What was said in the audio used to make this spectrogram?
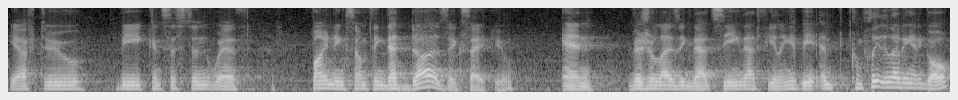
You have to be consistent with finding something that does excite you and visualizing that, seeing that, feeling it, be, and completely letting it go,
